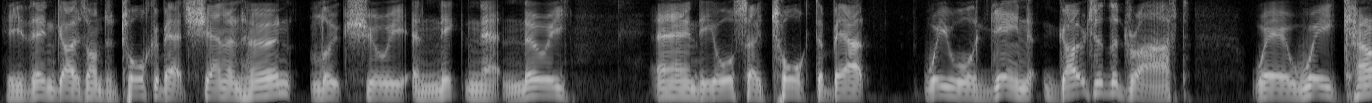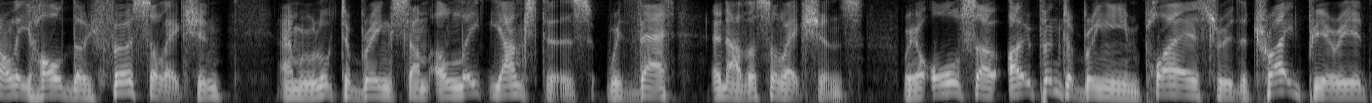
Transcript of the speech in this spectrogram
He then goes on to talk about Shannon Hurn, Luke Shuey, and Nick Naitanui. And he also talked about we will again go to the draft where we currently hold the first selection and we will look to bring some elite youngsters with that and other selections. We are also open to bringing in players through the trade period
